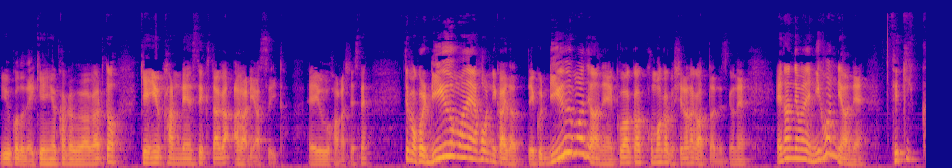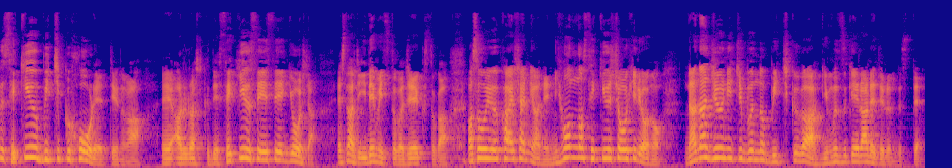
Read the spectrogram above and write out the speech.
いうことで、原油価格が上がると、原油関連セクターが上がりやすいというお話ですね。でもこれ理由もね、本に書いてあって、これ理由まではね、細かく細かく知らなかったんですけどね。え、なんでもね、日本にはね、石石油備蓄法令っていうのが、えー、あるらしくて、石油生成業者、えすなわち、出光とか JX とか、まあ、そういう会社にはね、日本の石油消費量の70日分の備蓄が義務付けられてるんですって。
